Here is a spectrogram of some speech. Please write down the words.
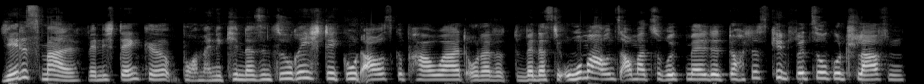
Jedes Mal, wenn ich denke, boah, meine Kinder sind so richtig gut ausgepowert oder wenn das die Oma uns auch mal zurückmeldet, doch das Kind wird so gut schlafen,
